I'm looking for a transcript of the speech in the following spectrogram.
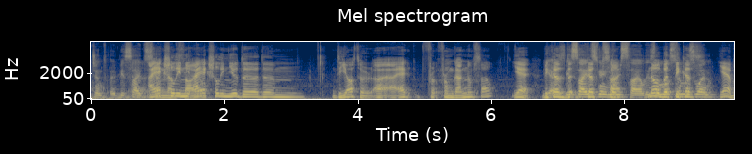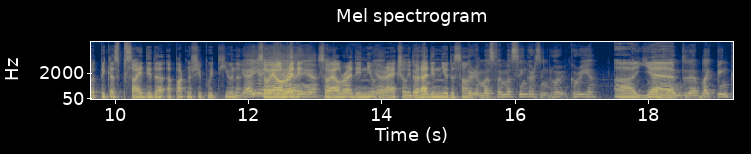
gent- uh, besides. I actually knew, I actually knew the the um, the author uh, I, fr- from Gangnam Style. Yeah, because the, besides because Gangnam Psy- Style is no, the but most because one. yeah, but because Psy did a, a partnership with Hyuna. Yeah, yeah, so yeah, I already yeah, yeah. so I already knew her actually, They're but I didn't knew the song. They're the song. most famous singers in Korea. Uh, yeah. And, and uh, Blackpink.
